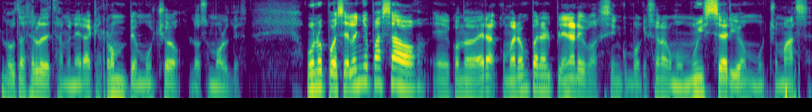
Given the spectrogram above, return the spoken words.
Me gusta hacerlo de esta manera que rompe mucho los moldes. Bueno, pues el año pasado, eh, cuando era, como era un panel plenario, así como que suena como muy serio, mucho más,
